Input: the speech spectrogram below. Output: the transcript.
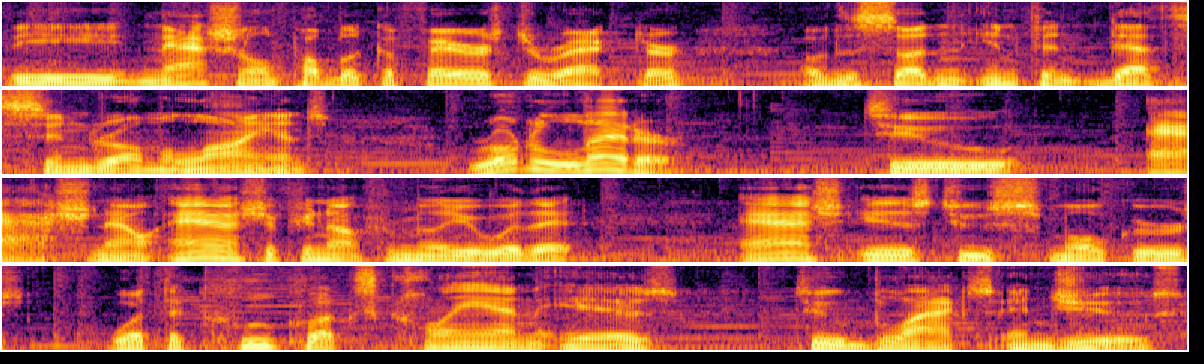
the National Public Affairs Director of the Sudden Infant Death Syndrome Alliance, wrote a letter to ASH. Now, ASH, if you're not familiar with it, ASH is to smokers what the Ku Klux Klan is to blacks and Jews.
